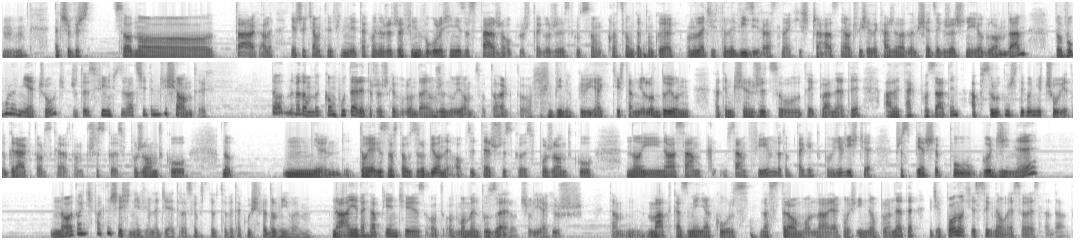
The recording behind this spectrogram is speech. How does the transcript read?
Mhm. Znaczy wiesz, co no tak, ale jeszcze chciałem w tym filmie taką jedną rzecz, że film w ogóle się nie zestarzał, oprócz tego, że jest klasą, klasą gatunku, jak on leci w telewizji raz na jakiś czas, ja oczywiście za każdym razem siedzę grzecznie i oglądam, to w ogóle nie czuć, że to jest film z lat 70 to no wiadomo, komputery troszeczkę wyglądają żenująco, tak? To widok, jak gdzieś tam nie lądują na tym księżycu tej planety, ale tak poza tym absolutnie się tego nie czuję. To gra aktorska, tam wszystko jest w porządku. No, nie wiem, to jak został zrobiony obcy, też wszystko jest w porządku. No i no a sam, sam film, no to tak jak tu powiedzieliście, przez pierwsze pół godziny no to faktycznie się niewiele dzieje, teraz sobie tak uświadomiłem. No a jednak napięcie jest od, od momentu zero, czyli jak już tam matka zmienia kurs na stromo, na jakąś inną planetę, gdzie ponoć jest sygnał SOS nadany.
